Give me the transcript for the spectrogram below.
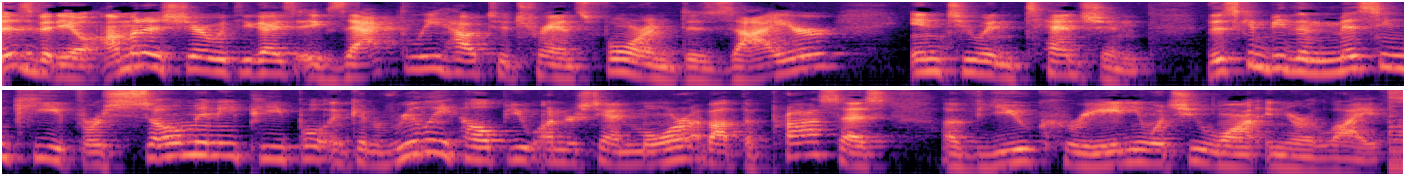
In this video, I'm going to share with you guys exactly how to transform desire into intention. This can be the missing key for so many people and can really help you understand more about the process of you creating what you want in your life.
